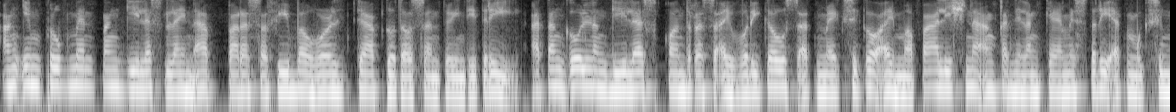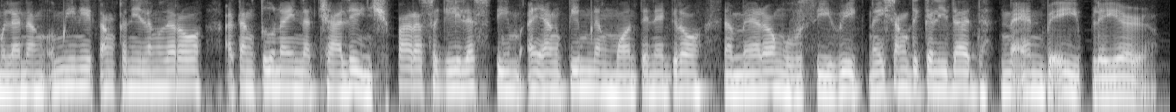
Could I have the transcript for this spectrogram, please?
ang improvement ng Gilas lineup para sa FIBA World Cup 2023. At ang goal ng Gilas kontra sa Ivory Coast at Mexico ay mapolish na ang kanilang chemistry at magsimula ng uminit ang kanilang laro at ang tunay na challenge para sa Gilas team ay ang team ng Montenegro na merong Vucevic na isang dekalidad na NBA player.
